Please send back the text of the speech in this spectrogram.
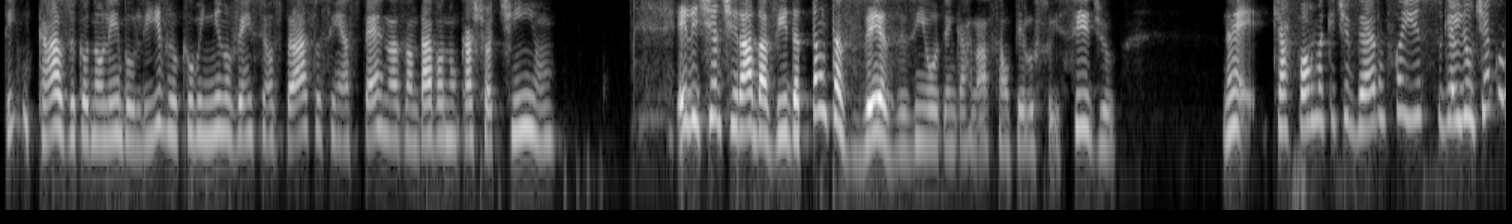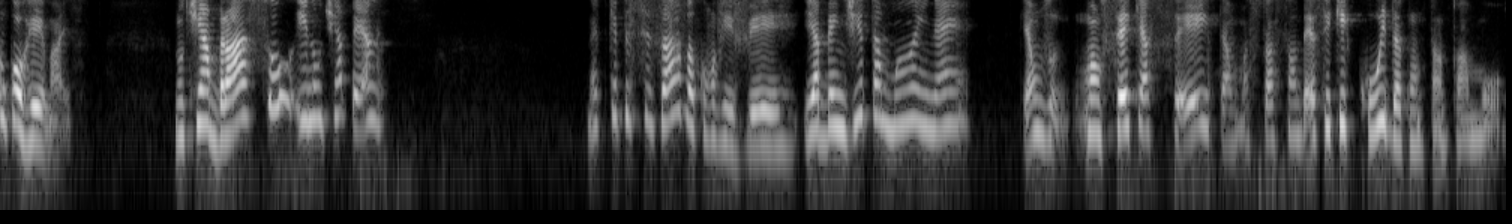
Tem um caso que eu não lembro o livro, que o menino vem sem os braços, sem as pernas, andava num caixotinho. Ele tinha tirado a vida tantas vezes em outra encarnação pelo suicídio, né, que a forma que tiveram foi isso, ele não tinha como correr mais. Não tinha braço e não tinha perna. Né, porque precisava conviver. E a bendita mãe, né, é um, um ser que aceita uma situação dessa e que cuida com tanto amor.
